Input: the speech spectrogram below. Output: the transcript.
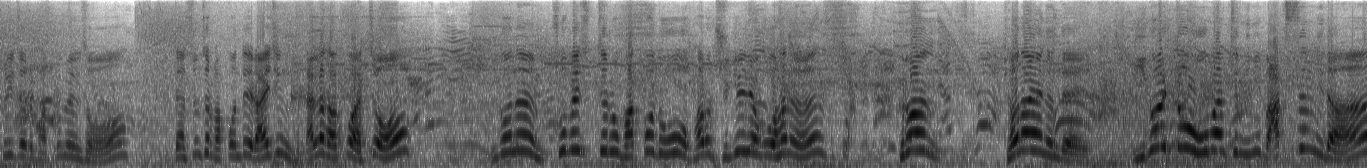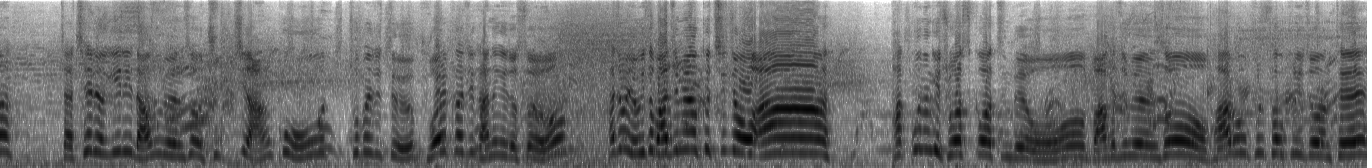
프리저를 바꾸면서 일단 순서를 바꿨는데 rising 날라갖고 왔죠? 이거는 초베지트로 바꿔도 바로 죽이려고 하는 그런 변화였는데 이걸 또 오반투님이 막습니다. 자 체력 1이 남으면서 죽지 않고 초베지트 부활까지 가능해졌어요. 하지만 여기서 맞으면 끝이죠. 아 바꾸는 게 좋았을 것 같은데요. 막으면서 바로 full power 프리저한테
